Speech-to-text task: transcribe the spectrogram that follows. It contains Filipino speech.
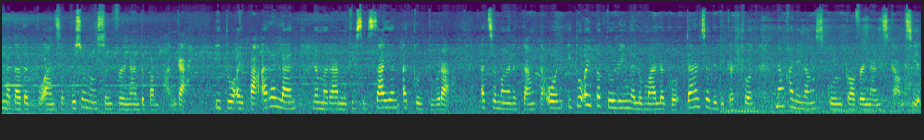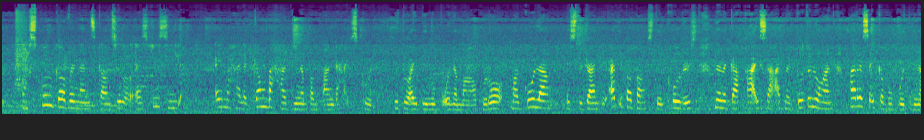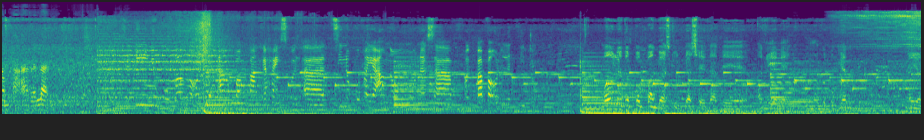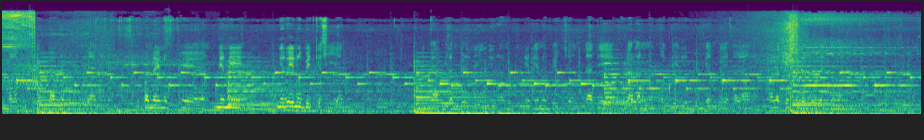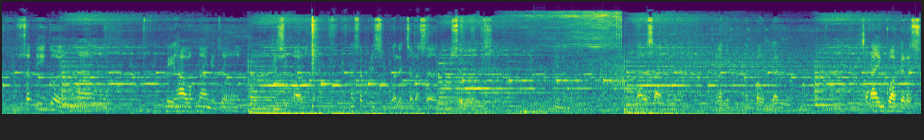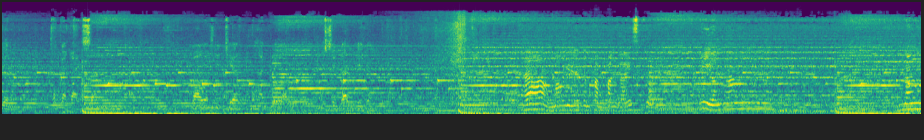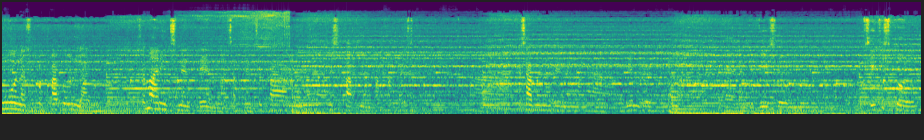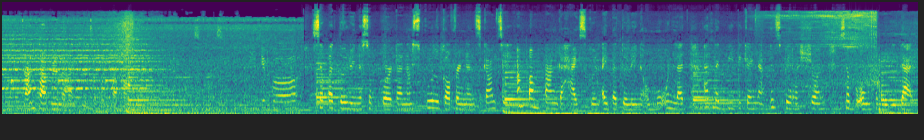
matatagpuan sa puso ng San Fernando, Pampanga. Ito ay paaralan na maraming kasagsayan at kultura. At sa mga nagdaang taon, ito ay patuloy na lumalago dahil sa dedikasyon ng kanilang School Governance Council. Ang School Governance Council o SGC ay mahalagang bahagi ng Pampanga High School. Ito ay binubuo ng mga guro, magulang, estudyante at iba pang stakeholders na nagkakaisa at nagtutulungan para sa ikabubuti ng paaralan. Ang Pampanga School kasi dati ano yan eh, lumulubog yan. Ngayon malaking pinagtatanong wala na. Yung na, eh, nini, nirenovate kasi yan. Kabilang building, nire- nirenovate yan. Dati wala lang ng konti lubog yan. Kaya, kaya malaking pinagulad yan. Sa tingin ko, yung mga may hawak namin sa principal, nasa principal at saka sa magpaunlad. Saka yung kooperasyon, pagkakaisa. Bawas ni Chair, mga empleyado, mga estudyante yan. Ah, maulad ang Pampanga School. Ngayon, ang nangunguna sa pagpapaunlad sa management din, sa principal, mga staff ng Pampanga School. Ah, kasama na Saan din sa. Sa patuloy na suporta ng School Governance Council, ang Pampanga High School ay patuloy na umuunlad at nagbibigay ng inspirasyon sa buong komunidad.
